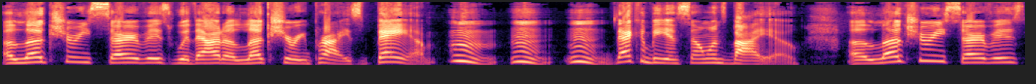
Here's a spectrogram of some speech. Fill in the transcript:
A luxury service without a luxury price. Bam. Mm, mm, mm. That can be in someone's bio. A luxury service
